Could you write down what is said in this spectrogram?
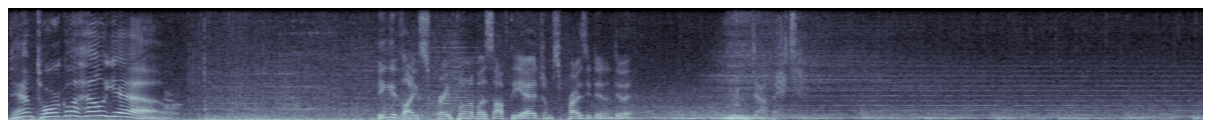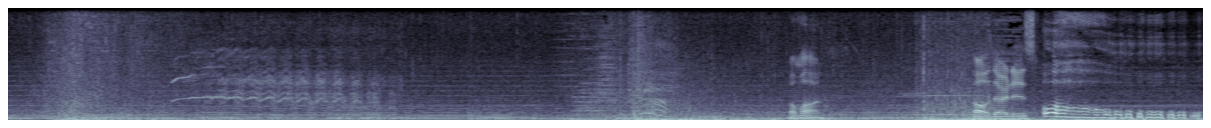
Damn, Torgal. Hell yeah. He could like scrape one of us off the edge. I'm surprised he didn't do it. damn it. Come on. Oh, there it is. Oh.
